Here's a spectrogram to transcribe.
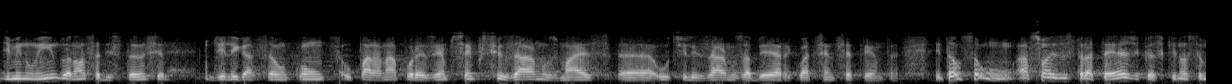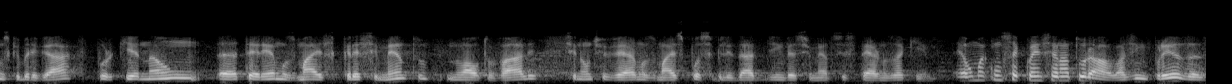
diminuindo a nossa distância de ligação com o Paraná, por exemplo, sem precisarmos mais uh, utilizarmos a BR-470. Então, são ações estratégicas que nós temos que brigar, porque não uh, teremos mais crescimento no Alto Vale se não tivermos mais possibilidade de investimentos externos aqui é uma consequência natural. As empresas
